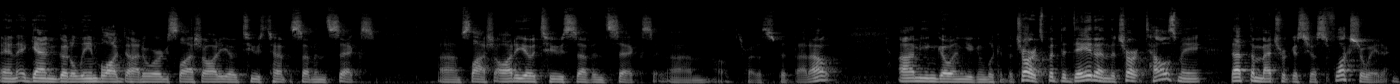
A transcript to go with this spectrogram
And again, go to leanblog.org slash audio 276 um, slash audio 276. Um, I'll try to spit that out. Um, you can go and you can look at the charts, but the data in the chart tells me that the metric is just fluctuating.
